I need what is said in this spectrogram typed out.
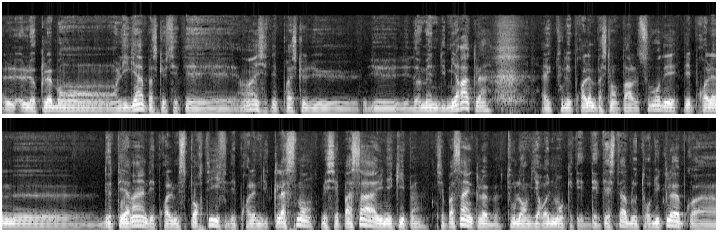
le, le club en, en Ligue 1 parce que c'était ouais, c'était presque du, du, du domaine du miracle. Hein avec tous les problèmes, parce qu'on parle souvent des, problèmes euh, de terrain, des problèmes sportifs, des problèmes du classement. Mais c'est pas ça une équipe, hein. c'est pas ça un club. Tout l'environnement qui était détestable autour du club, quoi.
